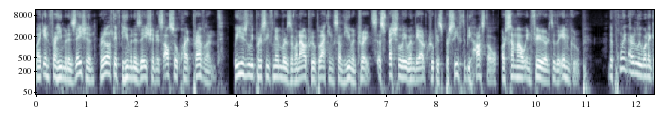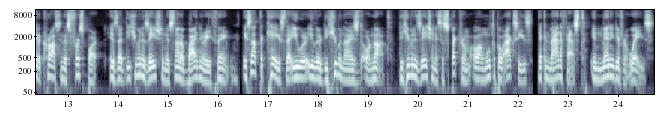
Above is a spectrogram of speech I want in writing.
Like infrahumanization, relative dehumanization is also quite prevalent. We usually perceive members of an outgroup lacking some human traits, especially when the outgroup is perceived to be hostile or somehow inferior to the in-group. The point I really want to get across in this first part is that dehumanization is not a binary thing. It's not the case that you were either dehumanized or not. Dehumanization is a spectrum along multiple axes that can manifest in many different ways,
